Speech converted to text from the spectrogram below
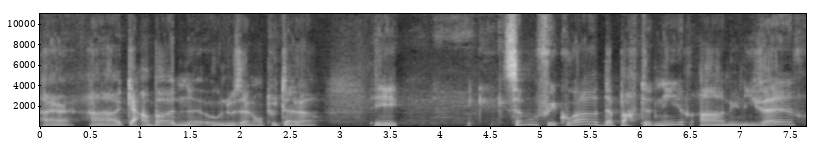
à, Carbone, où nous allons tout à l'heure. Et ça vous fait quoi d'appartenir à un univers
